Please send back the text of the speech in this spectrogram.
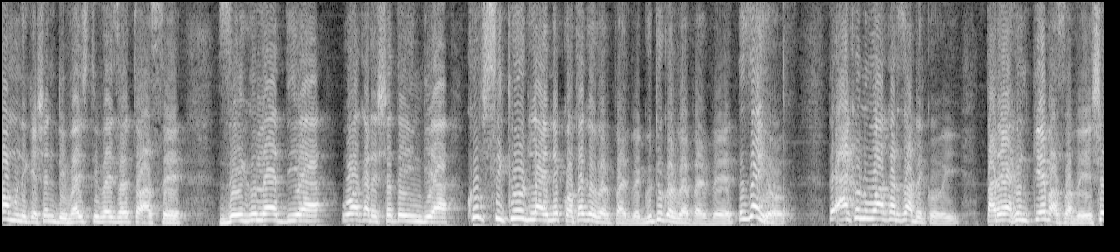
কমিউনিকেশন ডিভাইস ডিভাইস হয়তো আছে যেগুলা দিয়া ওয়াকারের সাথে ইন্ডিয়া খুব সিকিউর লাইনে কথা কইবার পারবে, গুটু করবার পারবে। তো যাই হোক এখন ওয়াকার যাবে কই? তারে এখন কে বাঁচাবে? সে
